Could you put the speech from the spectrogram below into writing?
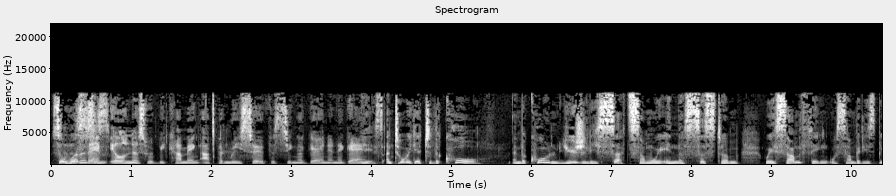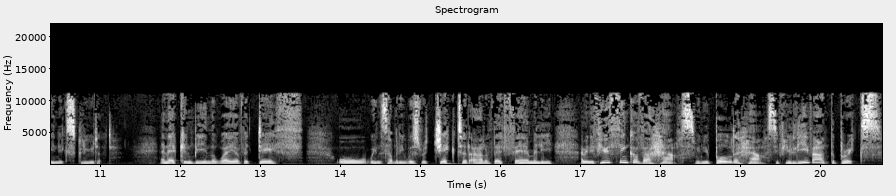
So, so what the same this? illness would be coming up and resurfacing again and again. Yes, until we get to the core. And the core usually sits somewhere in the system where something or somebody's been excluded. And that can be in the way of a death or when somebody was rejected out of that family. I mean, if you think of a house, when you build a house, if you leave out the bricks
